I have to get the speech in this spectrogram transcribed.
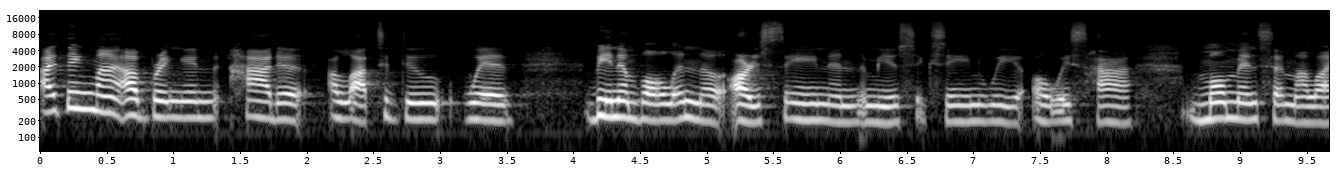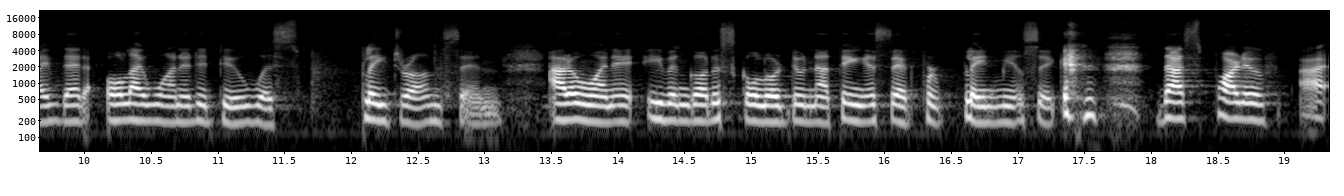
I think my upbringing had a, a lot to do with being involved in the art scene and the music scene. We always had moments in my life that all I wanted to do was play drums and I don't want to even go to school or do nothing except for playing music. That's part of I,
